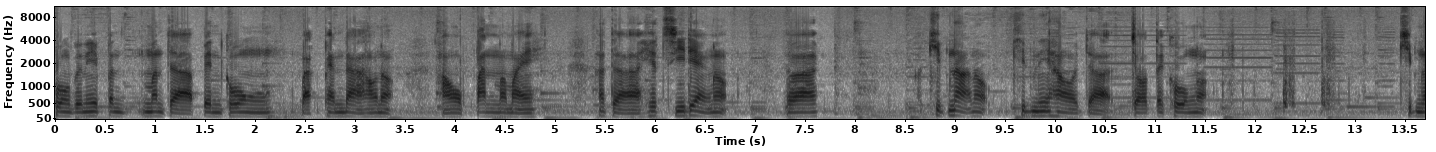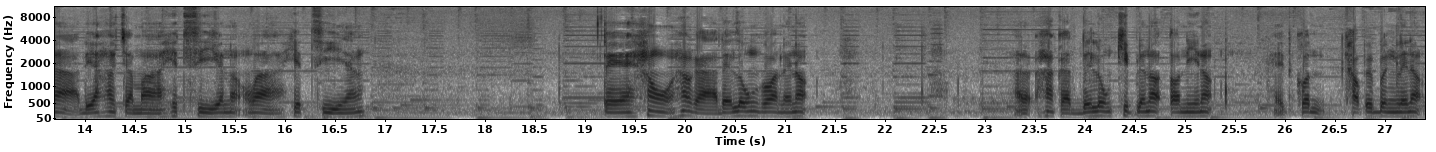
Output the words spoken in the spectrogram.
โครงตัวนี้มันมันจะเป็นโครงบักแพนด้าเขาเนาะเขาปั้นมาใหม่เขาจะเฮ็ดสีแดงเนาะแต่ว่าคลิปหน้าเนาะคลิปนี้เราจะจอดแต่โครงเนาะคลิปหน้าเดี๋ยวเราจะมาเฮ็ดสีกันเนาะว่าเฮ็ดสียังแต่เฮาเฮาก็ได้ลงก่อนเลยเนาะเฮาเฮาก็ได้ลงคลิปแล้วเนาะตอนนี้เนาะให้ทุกคนเข้าไปเบิ่งเลยเนาะ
